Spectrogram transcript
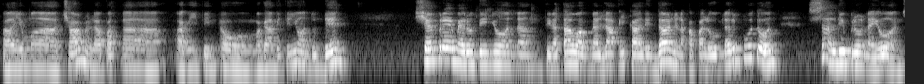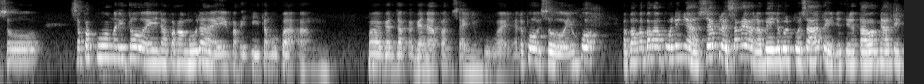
Uh, yung mga charm na dapat na akitin o magamit ninyo, nandun din. Siyempre, meron din yun ng tinatawag na lucky calendar na nakapaloob na rin po doon sa libro na yon. So, sa pagkuha man ito ay napakamura, ay makikita mo pa ang magandang kaganapan sa inyong buhay. Ano po? So, yun po. Abang-abangan po ninyo. Siyempre, sa ngayon, available po sa atin yung tinatawag natin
